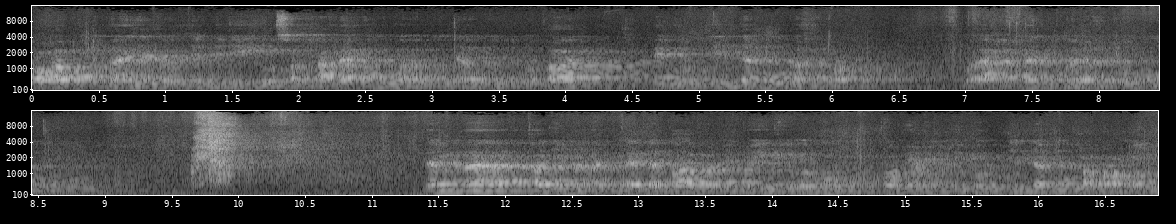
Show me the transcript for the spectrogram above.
رواه ماجه والترمذي وصححه وأبو داود وقال ببرد له أخضر وأحمد ولفظه لما قدم مكة طاف بالبيت وهو منطبع ببرد له حرامي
